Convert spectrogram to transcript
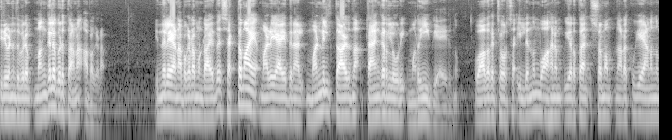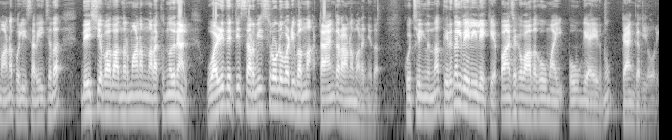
തിരുവനന്തപുരം മംഗലപുരത്താണ് അപകടം. ഇന്നലെയാണ് അപകടമുണ്ടായത്. ശക്തമായ മഴയായതിനാൽ മണ്ണിൽ താഴ്ന്ന ടാങ്കർ ലോറി മറിയുകയായിരുന്നു. വാതക ചോർച്ച ഇല്ലെന്നും വാഹനം ഉയർത്താൻ ശ്രമം നടക്കുകയാണെന്നുമാണ് പോലീസ് അറിയിച്ചത്. ദേശീയപാത നിർമ്മാണം നടക്കുന്നതിനാൽ വഴിതെറ്റി സർവീസ് റോഡ് വഴി വന്ന ടാങ്കറാണ് മറിഞ്ഞത്. കൊച്ചിയിൽ നിന്ന് തിരുനെൽവേലിയിലേക്ക് പാചകവാതകവുമായി പോവുകയായിരുന്നു ടാങ്കർ ലോറി.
